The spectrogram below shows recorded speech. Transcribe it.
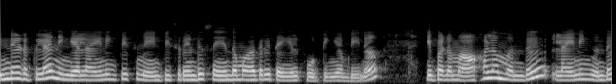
இந்த இடத்துல நீங்கள் லைனிங் பீஸ் மெயின் பீஸ் ரெண்டும் சேர்ந்த மாதிரி தையல் போட்டிங்க அப்படின்னா இப்போ நம்ம அகலம் வந்து லைனிங் வந்து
